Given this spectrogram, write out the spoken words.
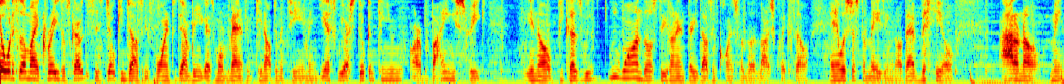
Yo, what is up, my crazy subscriber? This is Joe King Giant 74, and today I'm bringing you guys more Madden 15 Ultimate Team. And yes, we are still continuing our buying streak, you know, because we we won those 330,000 coins from the large quick sell, and it was just amazing. You know, that video, I don't know. I mean,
